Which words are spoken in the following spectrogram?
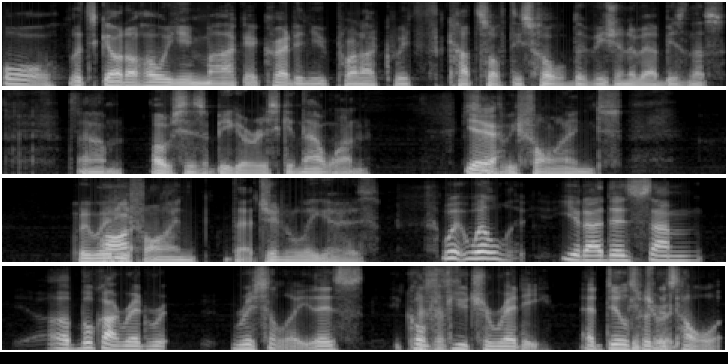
Or let's go to a whole new market, create a new product which cuts off this whole division of our business. Um, obviously, there's a bigger risk in that one. So Yeah. we find where, where do you find that generally goes? Well, you know, there's um, a book I read re- recently. There's called. Future Ready. It deals with this Ready. whole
